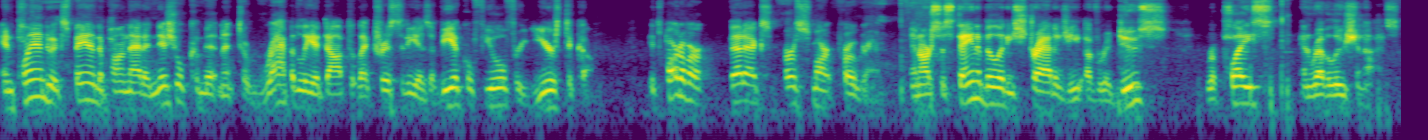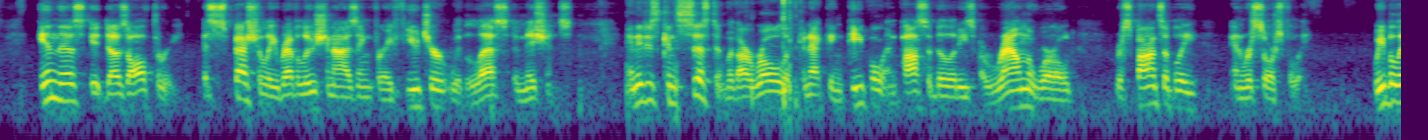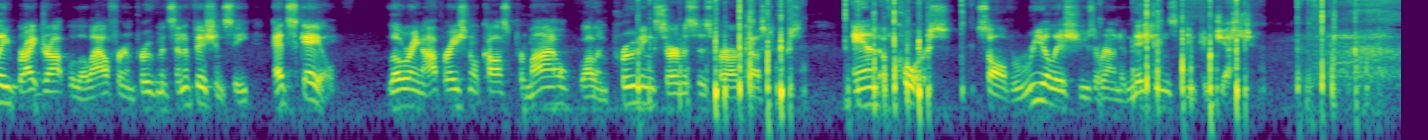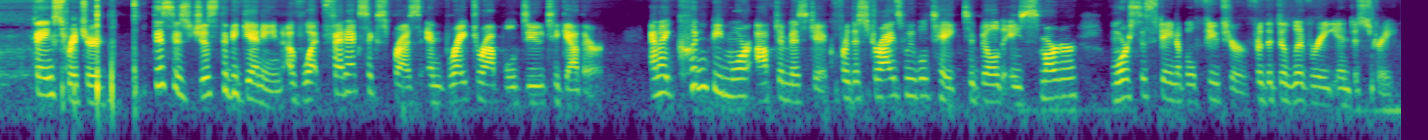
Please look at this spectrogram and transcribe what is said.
and plan to expand upon that initial commitment to rapidly adopt electricity as a vehicle fuel for years to come. It's part of our FedEx EarthSmart program and our sustainability strategy of reduce, replace, and revolutionize. In this, it does all three, especially revolutionizing for a future with less emissions and it is consistent with our role of connecting people and possibilities around the world responsibly and resourcefully. We believe BrightDrop will allow for improvements in efficiency at scale, lowering operational costs per mile while improving services for our customers, and of course, solve real issues around emissions and congestion. Thanks, Richard. This is just the beginning of what FedEx Express and BrightDrop will do together. And I couldn't be more optimistic for the strides we will take to build a smarter, more sustainable future for the delivery industry.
